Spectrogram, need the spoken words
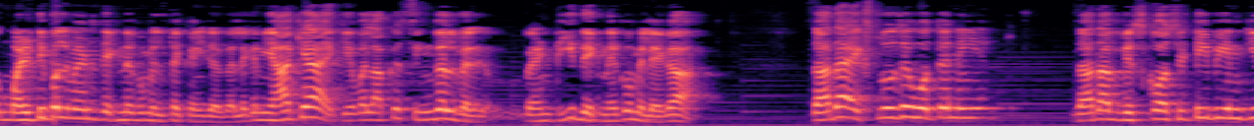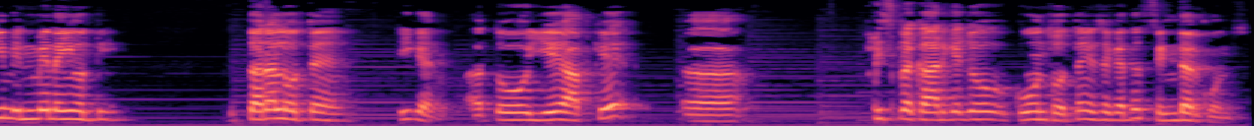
तो मल्टीपल वेंट्स देखने को मिलते हैं कई जगह लेकिन यहाँ क्या है केवल आपके सिंगल वेंट ही देखने को मिलेगा। ज़्यादा एक्सप्लोजिव होते नहीं है ज़्यादा विस्कोसिटी भी इनकी इनमें नहीं होती तरल होते हैं ठीक है। तो ये आपके आ, इस प्रकार के जो कोन्स होते हैं इसे कहते हैं cinder cones.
